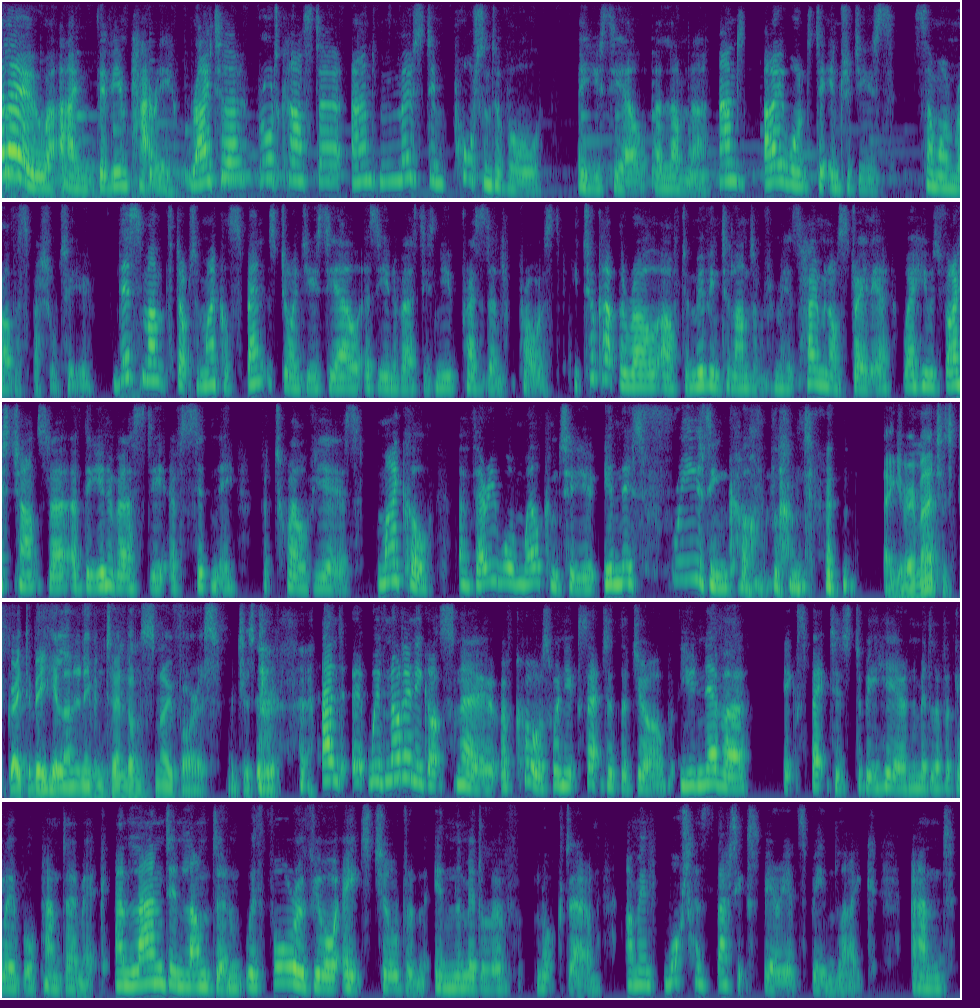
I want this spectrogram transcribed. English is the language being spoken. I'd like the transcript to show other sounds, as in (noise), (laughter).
Hello, I'm Vivienne Parry, writer, broadcaster, and most important of all, a UCL alumna. And I want to introduce someone rather special to you. This month, Dr. Michael Spence joined UCL as the university's new president and provost. He took up the role after moving to London from his home in Australia, where he was vice chancellor of the University of Sydney for 12 years. Michael, a very warm welcome to you in this freezing cold (laughs) London. Thank you very much. It's great to be here. London even turned on snow for us, which is terrific. (laughs) and uh, we've not only got snow, of course, when you accepted the job, you never expected to be here in the middle of a global pandemic and land in London with four of your eight children in the middle of lockdown. I mean, what has that experience been like? And,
